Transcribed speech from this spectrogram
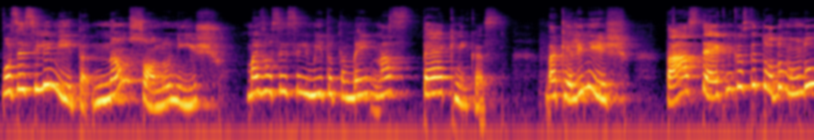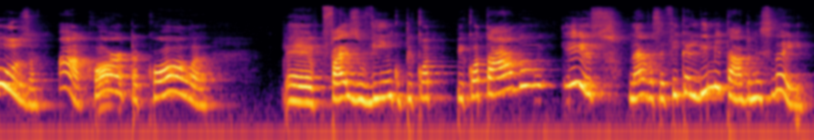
Você se limita não só no nicho, mas você se limita também nas técnicas daquele nicho tá? As técnicas que todo mundo usa. Ah, corta, cola, é, faz o vinco picotado e isso, né? Você fica limitado nisso daí.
